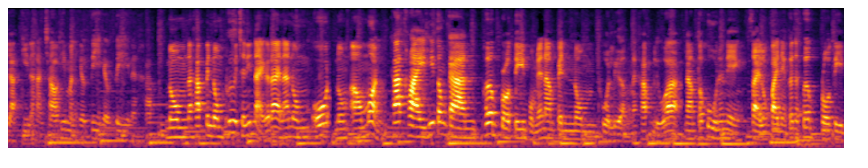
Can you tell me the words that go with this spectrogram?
อยากกินอาหารเช้าที่มันเฮลตี้เฮลตี้นะครับ นมนะครับเป็นนมพืชชนิดไหนก็ได้นะ นมโอ๊ตนมอัลมอนด์ถ้าใครที่ต้องการเพิ่มโปรตีน ผมแนะนำเป็นนมถั่วเหลืองนะครับหรือว่าน้ำเต้าหู้นั่นเอง ใส่ลงไปเนี่ยก็จะเพิ่มโปรตีน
